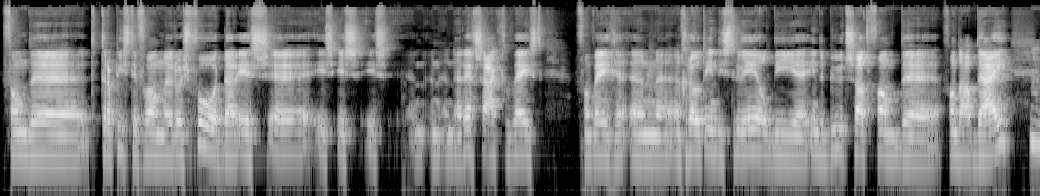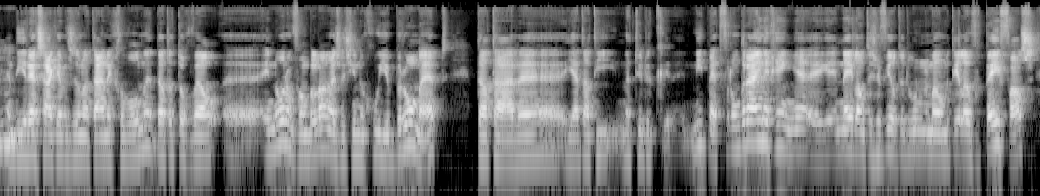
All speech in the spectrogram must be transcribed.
van de, de trappisten van Rochefort. Daar is, uh, is, is, is een, een, een, rechtszaak geweest vanwege een, eh, een groot industrieel die uh, in de buurt zat van de, van de abdij. Mm -hmm. En die rechtszaak hebben ze dan uiteindelijk gewonnen. Dat het toch wel enorm van belang is als je een goede bron hebt dat, daar, uh, ja, dat die natuurlijk niet met verontreiniging. in Nederland is er veel te doen momenteel over PFAS,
